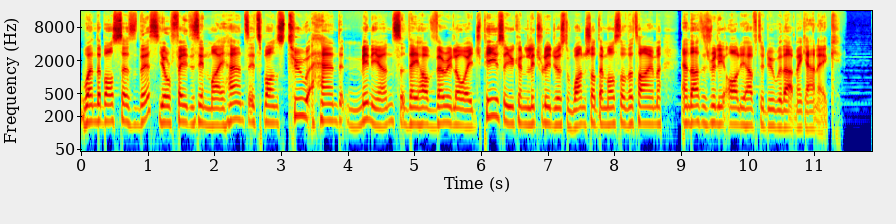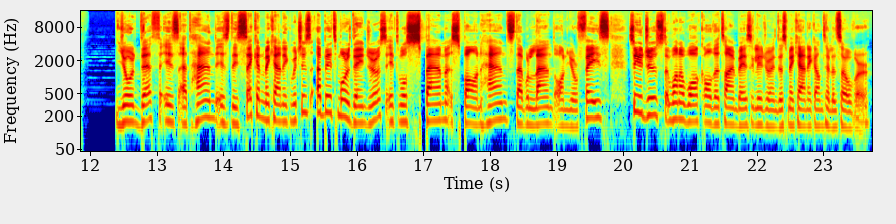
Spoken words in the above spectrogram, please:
When the boss says this, your fate is in my hands, it spawns two hand minions. They have very low HP, so you can literally just one-shot them most of the time, and that is really all you have to do with that mechanic. Your death is at hand is the second mechanic, which is a bit more dangerous. It will spam spawn hands that will land on your face, so you just want to walk all the time basically during this mechanic until it's over.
